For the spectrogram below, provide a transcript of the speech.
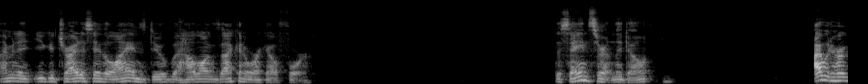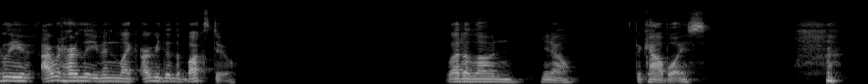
I mean, you could try to say the Lions do, but how long is that going to work out for? The Saints certainly don't. I would hardly, I would hardly even like argue that the Bucs do. Let alone, you know, the Cowboys,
